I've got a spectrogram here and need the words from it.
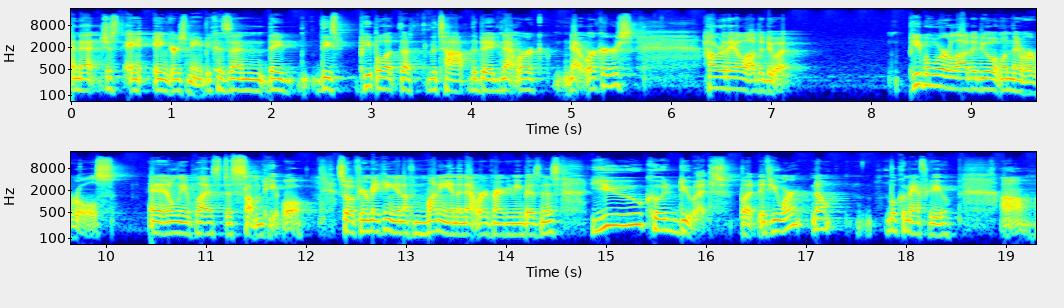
And that just a- angers me because then they these people at the, the top, the big network networkers, how are they allowed to do it? People were allowed to do it when there were rules and it only applies to some people. So if you're making enough money in the network marketing business, you could do it. But if you weren't, no, we'll come after you. Um,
